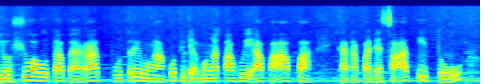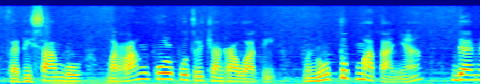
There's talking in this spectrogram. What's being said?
Joshua Huta Barat, Putri mengaku tidak mengetahui apa-apa karena pada saat itu Ferdi Sambo merangkul Putri Chandrawati, menutup matanya dan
